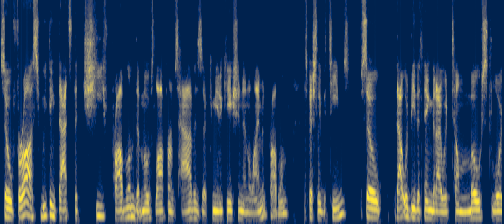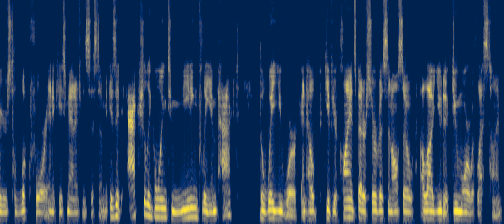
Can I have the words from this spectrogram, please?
So for us, we think that's the chief problem that most law firms have is a communication and alignment problem, especially with teams. So that would be the thing that I would tell most lawyers to look for in a case management system. Is it actually going to meaningfully impact the way you work and help give your clients better service and also allow you to do more with less time?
